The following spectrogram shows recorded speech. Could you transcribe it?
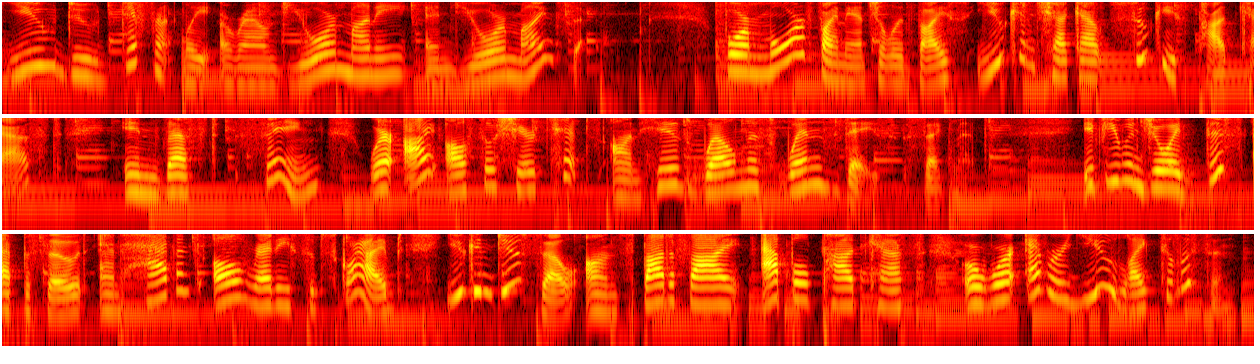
you do differently around your money and your mindset? For more financial advice, you can check out Suki's podcast, Invest Sing, where I also share tips on his Wellness Wednesdays segment. If you enjoyed this episode and haven't already subscribed, you can do so on Spotify, Apple Podcasts, or wherever you like to listen.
